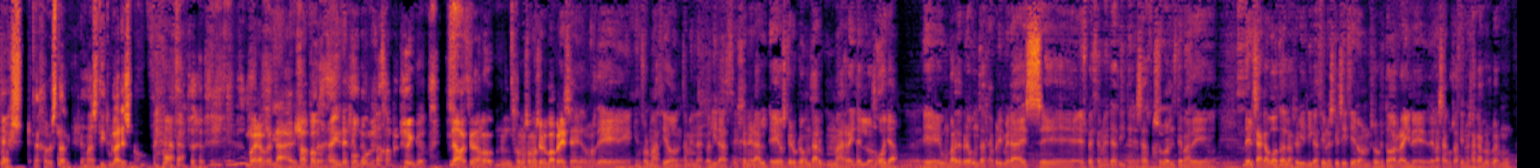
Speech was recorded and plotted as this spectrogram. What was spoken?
pues, déjalo estar, que más titulares no. Bueno, pues nada, vamos a salir de este mundo. Venga. No, es que como somos Europa Press, eh, somos de información también de actualidad en general, eh, os quiero preguntar a raíz de los Goya eh, un par de preguntas. La primera es eh, especialmente a ti, Teresa, sobre el tema de, del sacabot, de las reivindicaciones que se hicieron, sobre todo a raíz de, de las acusaciones a Carlos Bermú.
